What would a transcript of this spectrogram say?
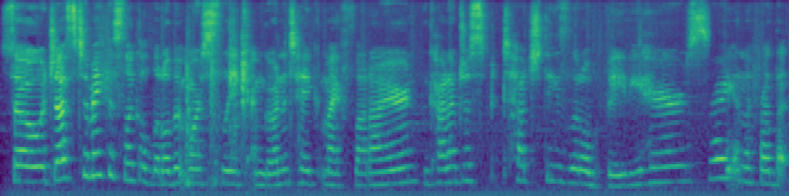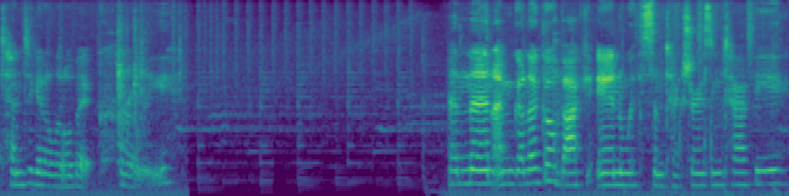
So just to make this look a little bit more sleek, I'm going to take my flat iron and kind of just touch these little baby hairs right in the front that tend to get a little bit curly. And then I'm gonna go back in with some texturizing taffy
